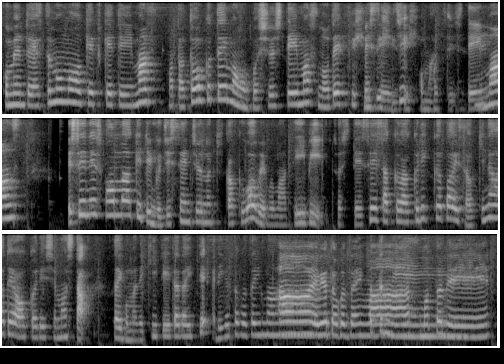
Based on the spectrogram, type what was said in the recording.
コメントや質問も受け付けています。またトークテーマも募集していますので、メッセージお待ちしています。SNS ファンマーケティング実践中の企画は WebMaTV、そして制作はクリックボイス沖縄でお送りしました。最後まで聞いていただいてありがとうございます。はい、ありがとうございます。またねまたね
